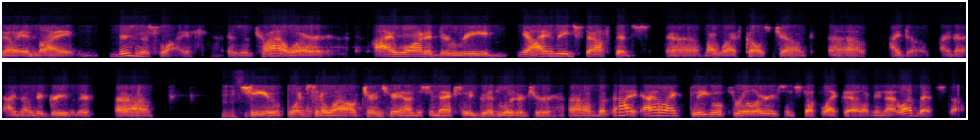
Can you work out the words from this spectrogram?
know, in my business life as a trial lawyer, I wanted to read. You know, I read stuff that's uh, my wife calls junk. Uh, I don't. I don't. I don't agree with her. Uh, she once in a while turns me on to some actually good literature. Uh, but I, I like legal thrillers and stuff like that. I mean, I love that stuff.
